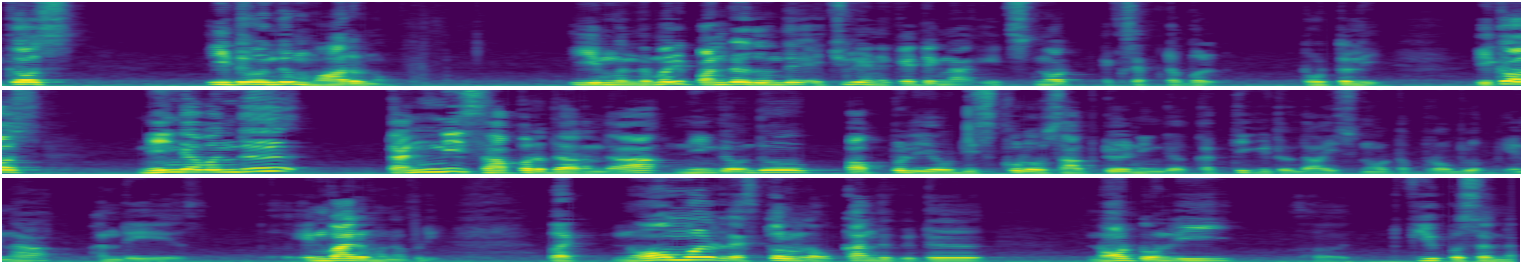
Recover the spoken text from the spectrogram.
பிகாஸ் இது வந்து மாறணும். இவங்க இந்த மாதிரி பண்ணுறது வந்து ஆக்சுவலி என்ன கேட்டிங்கன்னா it's not acceptable totally because நீங்கள் வந்து தண்ணி சாப்பிட்றதா இருந்தால் நீங்கள் வந்து பப்புலையோ டிஸ்கோலோ சாப்பிட்டு நீங்கள் கத்திக்கிட்டு இருந்தால் இட்ஸ் நாட் அ ப்ராப்ளம் ஏன்னா அந்த என்வாயர்மெண்ட் அப்படி. பட் நார்மல் ரெஸ்டாரண்ட்டில் உட்காந்துக்கிட்டு not only few percent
